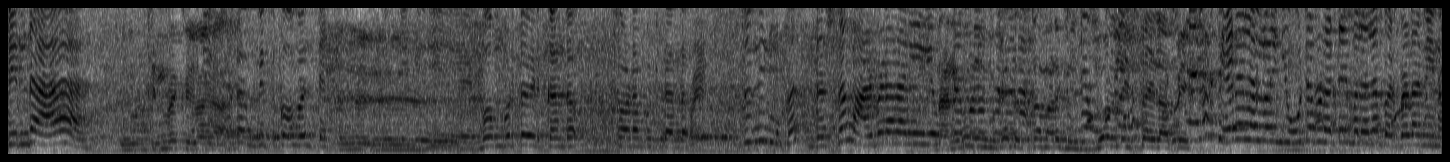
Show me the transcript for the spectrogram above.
ತಿಂದ? ತಿನ್ಬೇಕು ಇವಾಗ. ಬಿತ್ಕೊಂಬಂತೆ. ಬಂದ್ಬಿಡ್ತಾವ ಹಿಡ್ಕೊಂಡು ಸೋಡಾ ಬಿಟ್ಕೊಂಡು ನಿನ್ ಮುಖ ದರ್ಶನ ಮಾಡ್ಬೇಡ ನನಗೆ ನನಗೂ ನಿನ್ ಮುಖ ದರ್ಶನ ಮಾಡಕ್ ನಿಜವಾಗ್ಲೂ ಇಷ್ಟ ಇಲ್ಲ ಅಪ್ಪಿ. ಸೇರಲ್ಲ ಹಿಂಗೆ ಊಟ ಟೈಮಲ್ಲೆಲ್ಲ ಬರ್ಬೇಡ ನೀನು.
